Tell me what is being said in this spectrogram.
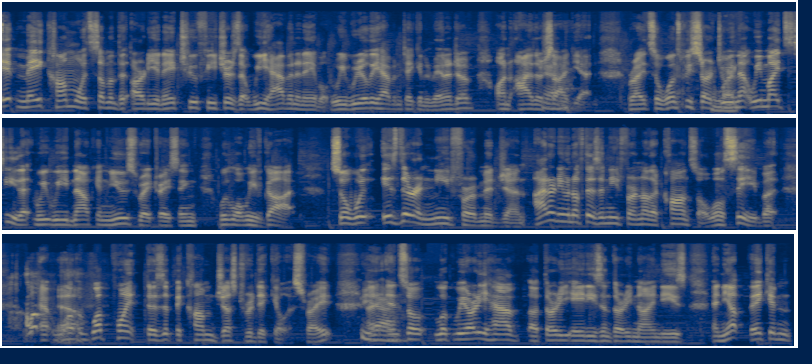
It may come with some of the RDNA 2 features that we haven't enabled. We really haven't taken advantage of on either Yeah. side yet, right? So once we start doing Right. that, we might see that we, we now can use ray tracing with what we've got. So w- is there a need for a mid-gen? I don't even know if there's a need for another console. We'll see, but at Yeah. what, what point does it become just ridiculous, right? And- Yeah. And, so, look, we already have uh, 3080s and 3090s, and yep, they can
